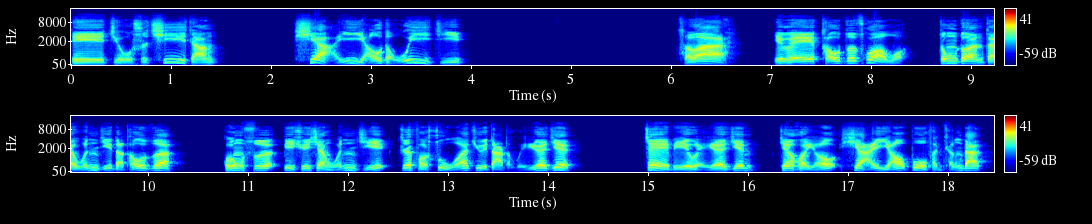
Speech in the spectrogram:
第九十七章夏一瑶的危机。此外，因为投资错误中断在文集的投资，公司必须向文集支付数额巨大的违约金。这笔违约金将会由夏一瑶部分承担。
